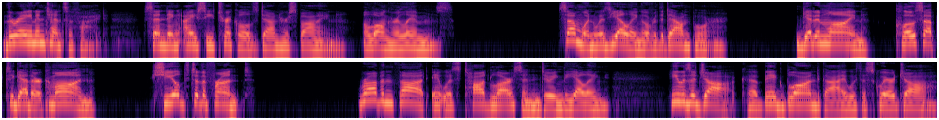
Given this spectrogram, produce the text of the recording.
The rain intensified, sending icy trickles down her spine, along her limbs. Someone was yelling over the downpour. Get in line! Close up together, come on! Shields to the front! Robin thought it was Todd Larson doing the yelling. He was a jock, a big blond guy with a square jaw.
